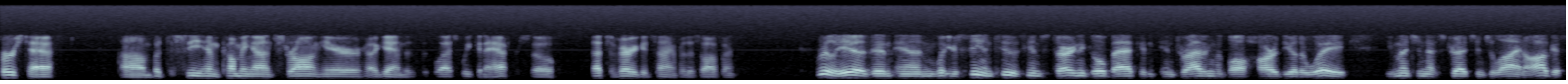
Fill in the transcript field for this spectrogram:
first half. Um, but to see him coming on strong here again this, this last week and a half or so, that's a very good sign for this offense. Really is, and and what you're seeing too is him starting to go back and, and driving the ball hard the other way. You mentioned that stretch in July and August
